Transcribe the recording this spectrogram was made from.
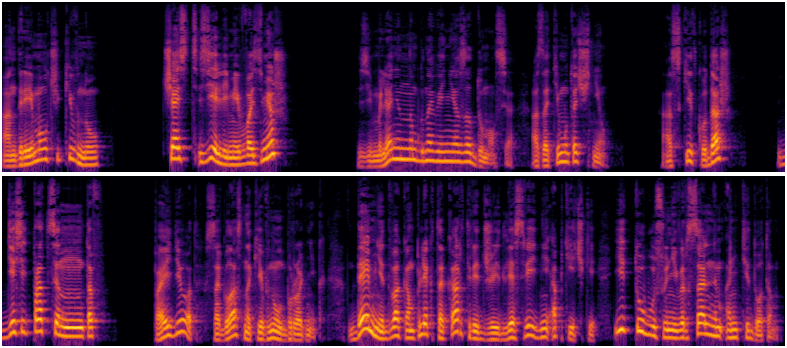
Андрей молча кивнул. «Часть зельями возьмешь?» Землянин на мгновение задумался, а затем уточнил. «А скидку дашь?» «Десять процентов». «Пойдет», – согласно кивнул Бродник. «Дай мне два комплекта картриджей для средней аптечки и тубу с универсальным антидотом».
